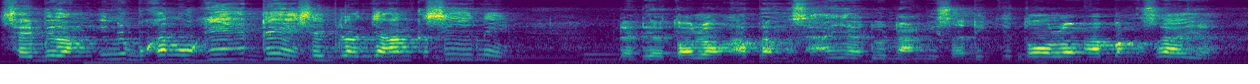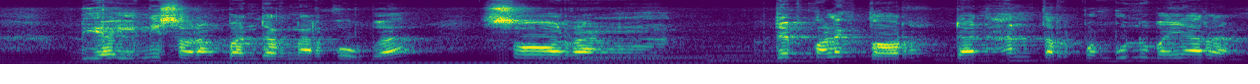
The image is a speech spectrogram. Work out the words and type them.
Saya bilang ini bukan UGD saya bilang jangan ke sini. Dan dia tolong abang saya. Dia nangis adiknya tolong abang saya dia ini seorang bandar narkoba seorang debt collector dan hunter pembunuh bayaran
